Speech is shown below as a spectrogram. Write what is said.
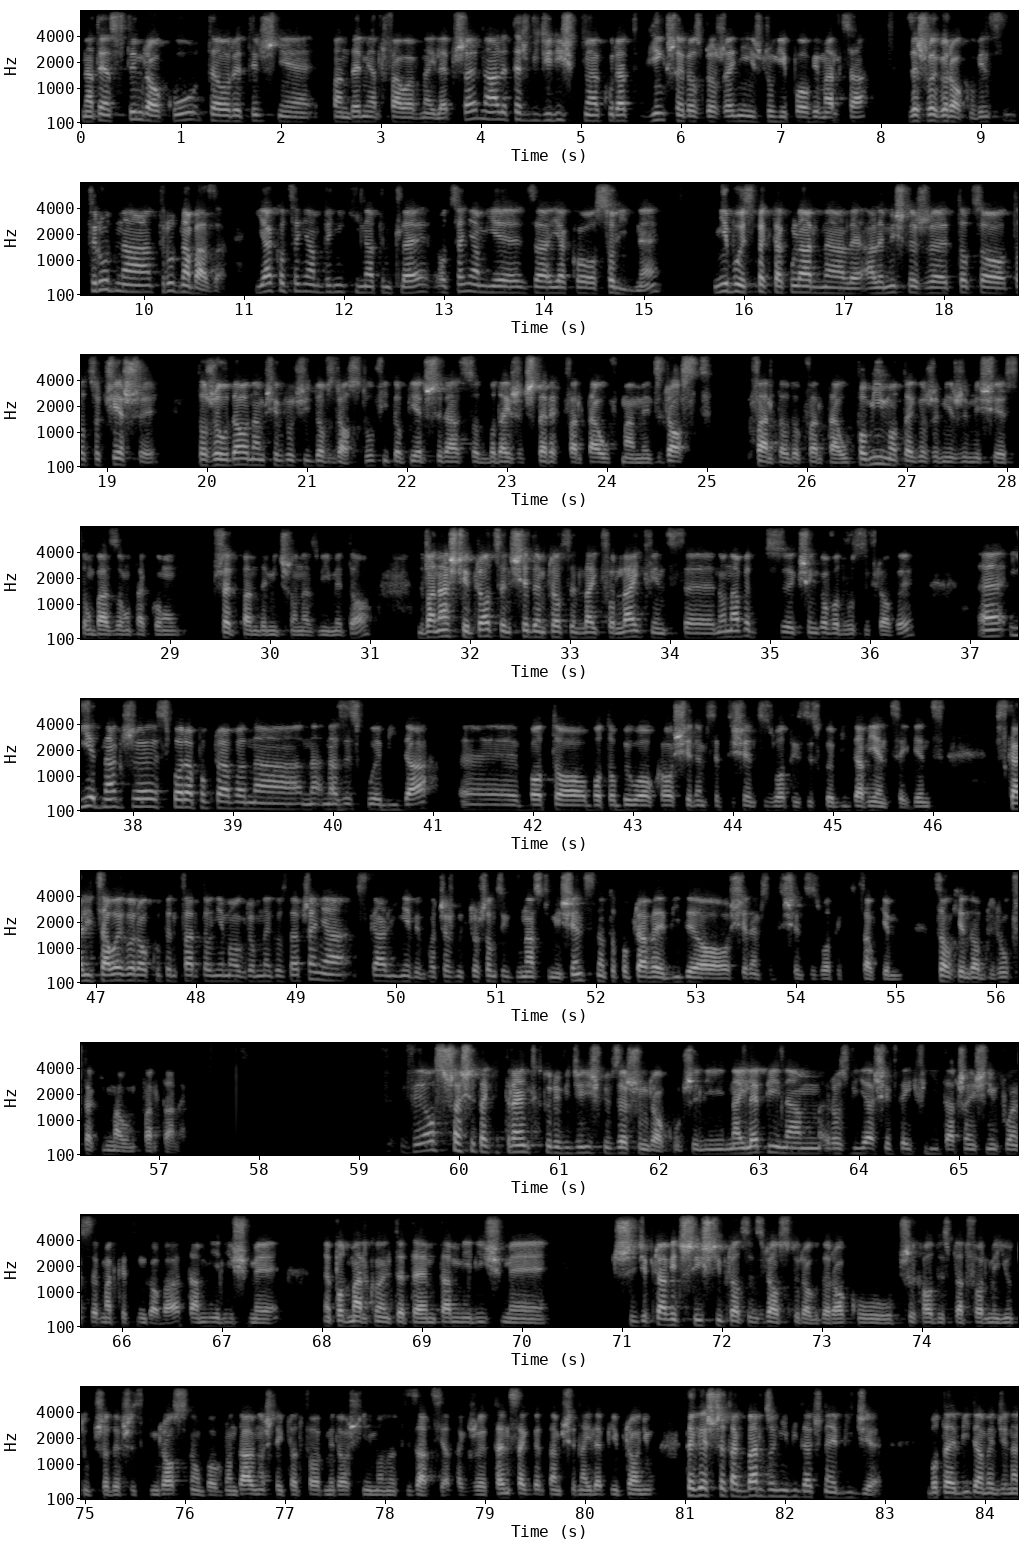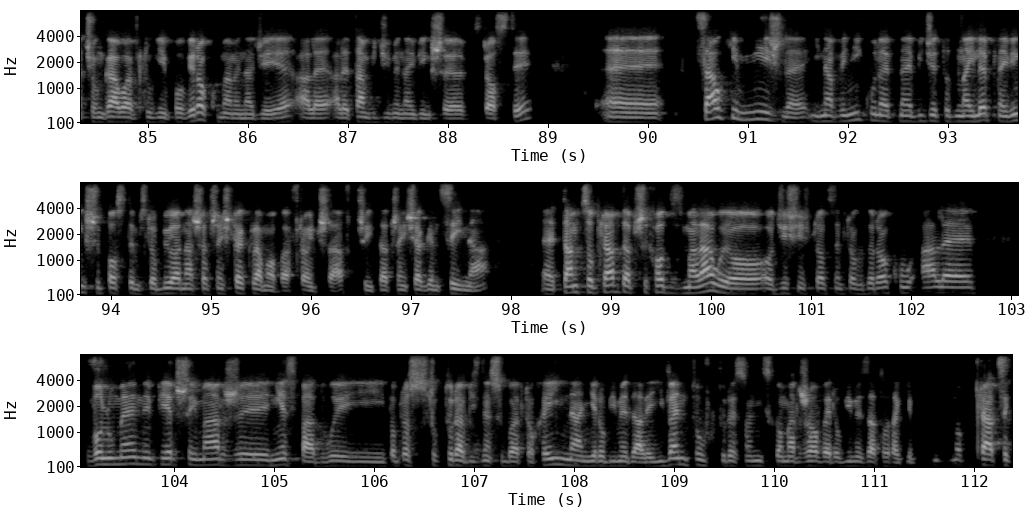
Natomiast w tym roku teoretycznie pandemia trwała w najlepsze, no ale też widzieliśmy akurat większe rozmrożenie niż w drugiej połowie marca zeszłego roku, więc trudna, trudna baza. Jak oceniam wyniki na tym tle? Oceniam je za, jako solidne. Nie były spektakularne, ale, ale myślę, że to co, to, co cieszy, to, że udało nam się wrócić do wzrostów i to pierwszy raz od bodajże czterech kwartałów mamy wzrost kwartał do kwartału, pomimo tego, że mierzymy się z tą bazą taką przedpandemiczną, nazwijmy to. 12%, 7% like for like, więc e, no nawet księgowo dwucyfrowy. E, jednakże spora poprawa na, na, na zysku EBITDA, e, bo to, bo to było około 700 tysięcy złotych zysku EBITDA więcej, więc w skali całego roku ten kwartał nie ma ogromnego znaczenia. W skali, nie wiem, chociażby kroczących 12 miesięcy, no to poprawę EBITDA o 700 tysięcy złotych to całkiem, całkiem dobry ruch w takim małym kwartale. Wyostrza się taki trend, który widzieliśmy w zeszłym roku, czyli najlepiej nam rozwija się w tej chwili ta część influencer marketingowa. Tam mieliśmy pod marką LTTM, tam mieliśmy 30, prawie 30% wzrostu rok do roku. Przychody z platformy YouTube przede wszystkim rosną, bo oglądalność tej platformy rośnie i monetyzacja. Także ten segment nam się najlepiej bronił. Tego jeszcze tak bardzo nie widać na EBIDzie, bo ta EBITDA będzie naciągała w drugiej połowie roku, mamy nadzieję, ale, ale tam widzimy największe wzrosty. E, całkiem nieźle i na wyniku nawet na EBIDzie to najlepszy, największy postęp zrobiła nasza część reklamowa, Freundschaft, czyli ta część agencyjna. E, tam co prawda przychody zmalały o, o 10% rok do roku, ale wolumeny pierwszej marży nie spadły i po prostu struktura biznesu była trochę inna. Nie robimy dalej eventów, które są niskomarżowe, robimy za to takie no, pracę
